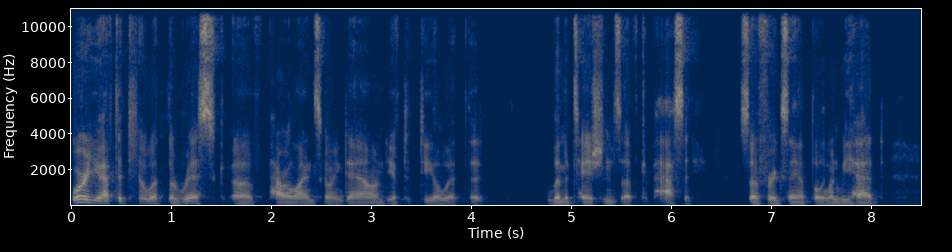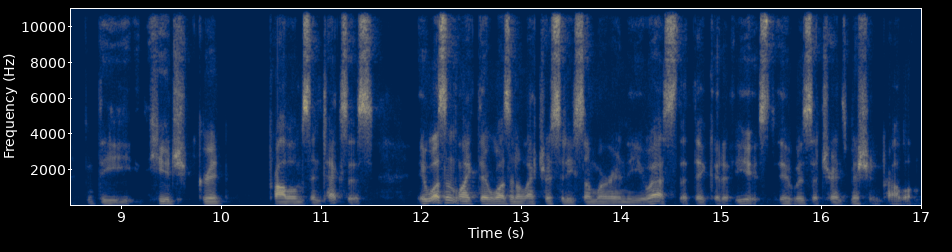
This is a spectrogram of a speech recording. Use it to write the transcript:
or you have to deal with the risk of power lines going down. You have to deal with the limitations of capacity. So, for example, when we had the huge grid problems in Texas, it wasn't like there wasn't electricity somewhere in the US that they could have used. It was a transmission problem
